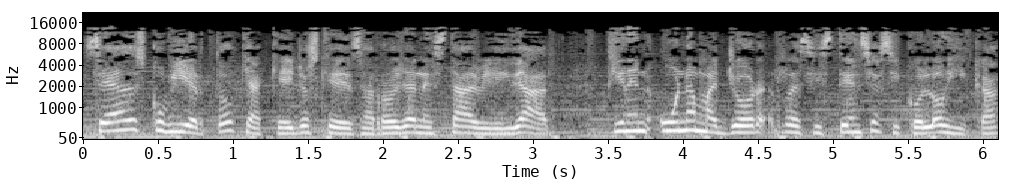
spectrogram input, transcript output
Se ha descubierto que aquellos que desarrollan esta habilidad tienen una mayor resistencia psicológica,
